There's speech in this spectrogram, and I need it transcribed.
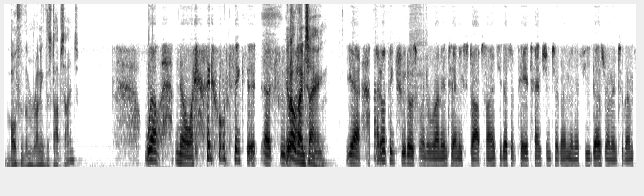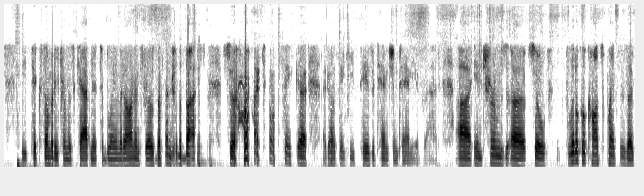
both of them running the stop signs? Well, no, I don't think that uh, Trudeau. You know what I'm saying? Yeah, I don't think Trudeau's going to run into any stop signs. He doesn't pay attention to them, and if he does run into them, he picks somebody from his cabinet to blame it on and throws them under the bus. so I don't think uh, I don't think he pays attention to any of that. Uh, in terms of so political consequences, I've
